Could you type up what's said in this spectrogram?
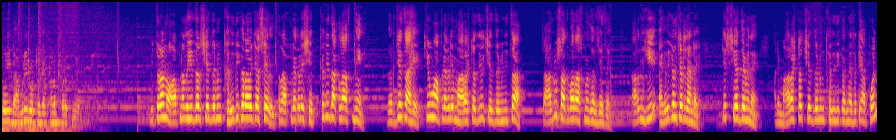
तोही डांबरी रोड आपल्याला फरक मिळेल मित्रांनो आपल्याला ही जर शेतजमीन खरेदी करायची असेल तर आपल्याकडे शेतकरी दाखला असणे गरजेचं आहे किंवा आपल्याकडे महाराष्ट्रातील शेतजमिनीचा चालू सातबारा असणं गरजेचं आहे. कारण ही ॲग्रिकल्चर लँड आहे म्हणजे शेतजमीन आहे. आणि महाराष्ट्रात शेतजमीन खरेदी करण्यासाठी आपण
